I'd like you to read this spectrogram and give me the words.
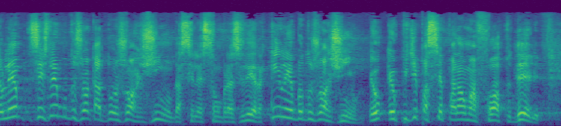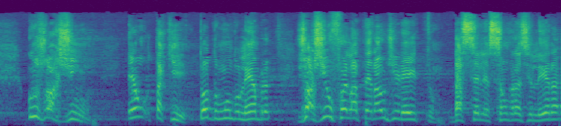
eu lembro, vocês lembram do jogador Jorginho da seleção brasileira? Quem lembra do Jorginho? Eu, eu pedi para separar uma foto dele. O Jorginho, eu tá aqui, todo mundo lembra. Jorginho foi lateral direito da seleção brasileira,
